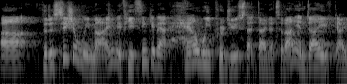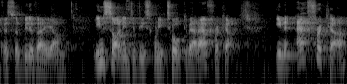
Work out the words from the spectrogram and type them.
Uh, the decision we made, if you think about how we produce that data today, and Dave gave us a bit of a um, insight into this when he talked about Africa. In Africa,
